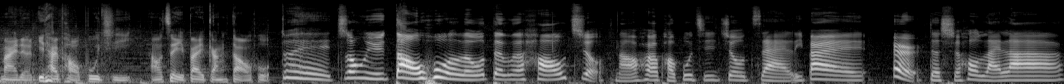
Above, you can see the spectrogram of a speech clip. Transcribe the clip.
买了一台跑步机，然后这礼拜刚到货。对，终于到货了，我等了好久，然后跑步机就在礼拜二的时候来啦。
